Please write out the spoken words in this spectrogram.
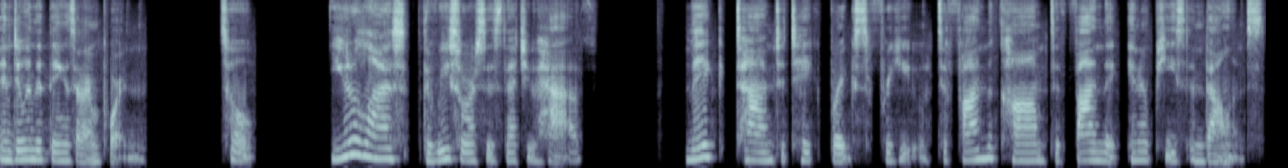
and doing the things that are important. So Utilize the resources that you have. Make time to take breaks for you, to find the calm, to find the inner peace and balance.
